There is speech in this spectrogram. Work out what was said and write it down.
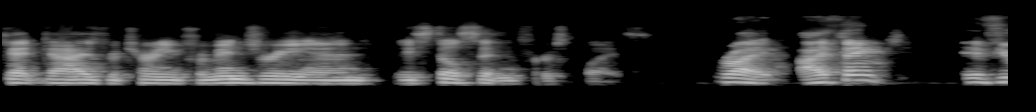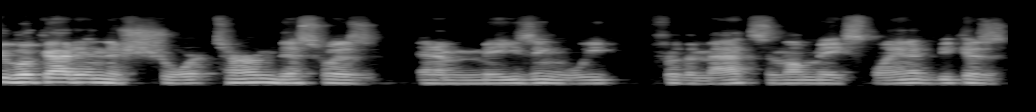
get guys returning from injury and they still sit in first place Right. I think if you look at it in the short term, this was an amazing week for the Mets. And let me explain it because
